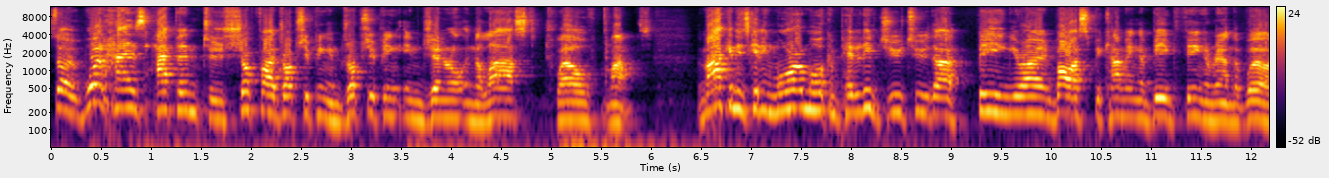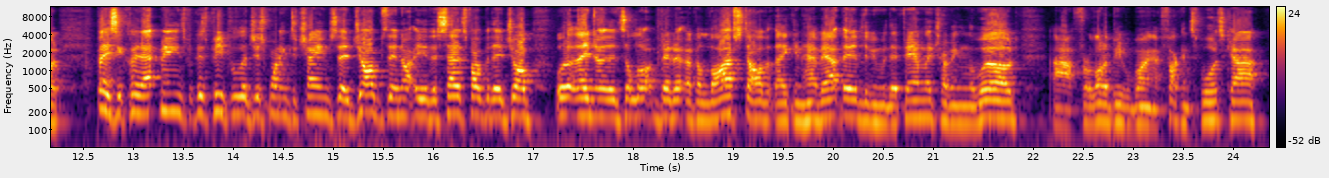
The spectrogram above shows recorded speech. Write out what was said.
So what has happened to Shopify dropshipping and dropshipping in general in the last 12 months? The market is getting more and more competitive due to the being your own boss becoming a big thing around the world. Basically, that means because people are just wanting to change their jobs, they're not either satisfied with their job or that they know there's a lot better of a lifestyle that they can have out there, living with their family, traveling the world. Uh, for a lot of people, buying a fucking sports car.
